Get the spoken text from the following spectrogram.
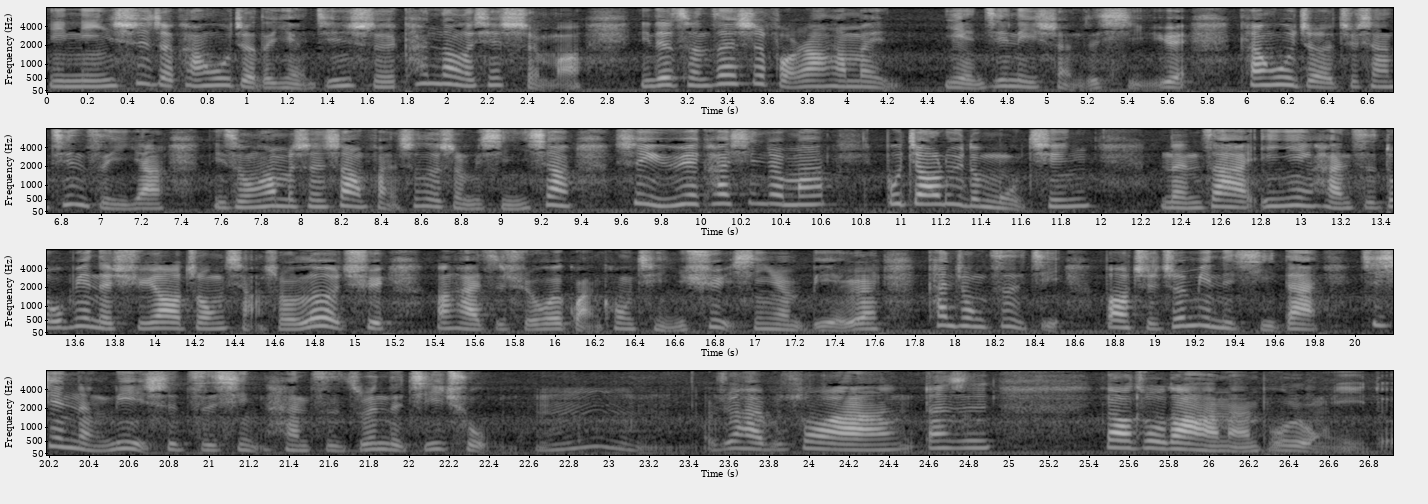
你凝视着看护者的眼睛时，看到了些什么？你的存在是否让他们眼睛里闪着喜悦？看护者就像镜子一样，你从他们身上反射了什么形象？是愉悦开心的吗？不焦虑的母亲能在因应孩子多变的需要中享受乐趣，帮孩子学会管控情绪、信任别人、看重自己、保持正面的期待。这些能力是自信和自尊的基础。嗯，我觉得还不错啊，但是要做到还蛮不容易的。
